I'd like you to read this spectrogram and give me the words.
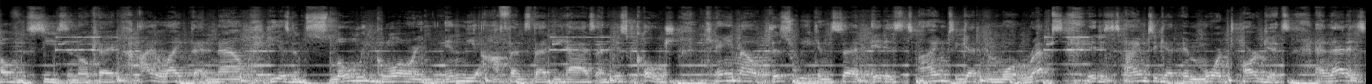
of the season, okay? I like that now he has been slowly growing in the offense that he has, and his coach came out this week and said it is time to get him more reps, it is time to get him more targets, and that is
